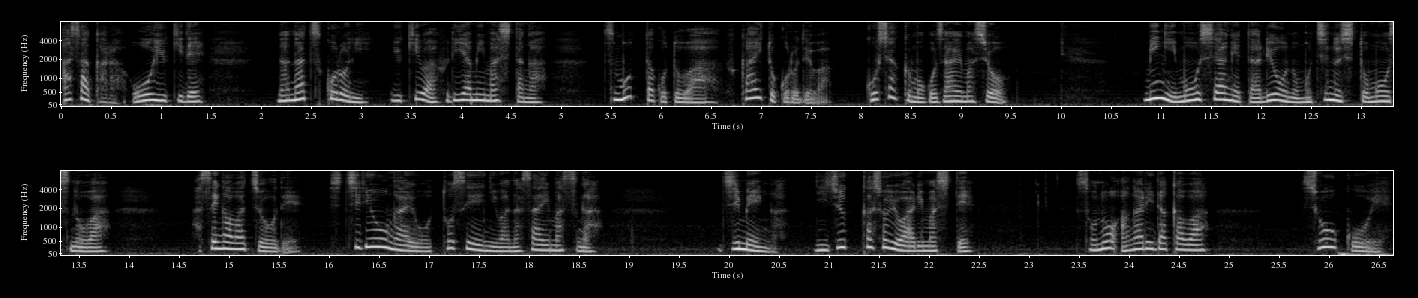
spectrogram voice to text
朝から大雪で7つ頃に雪は降りやみましたが積もったことは深いところでは五尺もございましょう。右申し上げた寮の持ち主と申すのは長谷川町で七両街を都政にはなさいますが地面が20箇所よありましてその上がり高は将校へ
